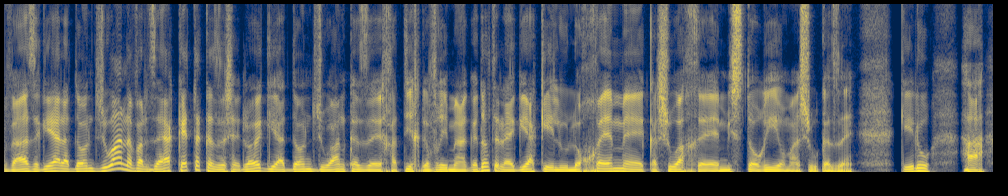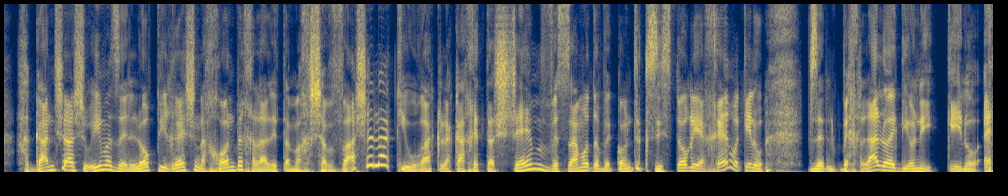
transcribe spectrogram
ואז הגיע לדון ג'ואן אבל זה היה קטע כזה שלא הגיע דון ג'ואן כזה חתיך גברי מהאגדות אלא הגיע כאילו לוחם אה, קשוח אה, מסתורי או משהו כזה. כאילו הגן שעשועים הזה לא פירש נכון בכלל את המחשבה שלה כי הוא רק לקח את השם ושם אותו בקונטקסט היסטורי אחר וכאילו זה בכלל לא הגיוני כאילו אין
